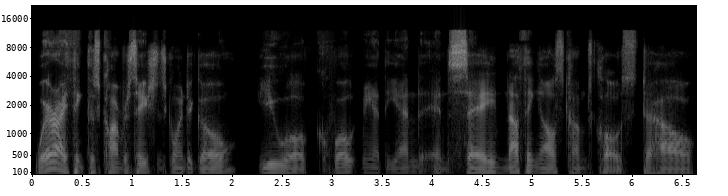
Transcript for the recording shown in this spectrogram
where I think this conversation is going to go, you will quote me at the end and say nothing else comes close to how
